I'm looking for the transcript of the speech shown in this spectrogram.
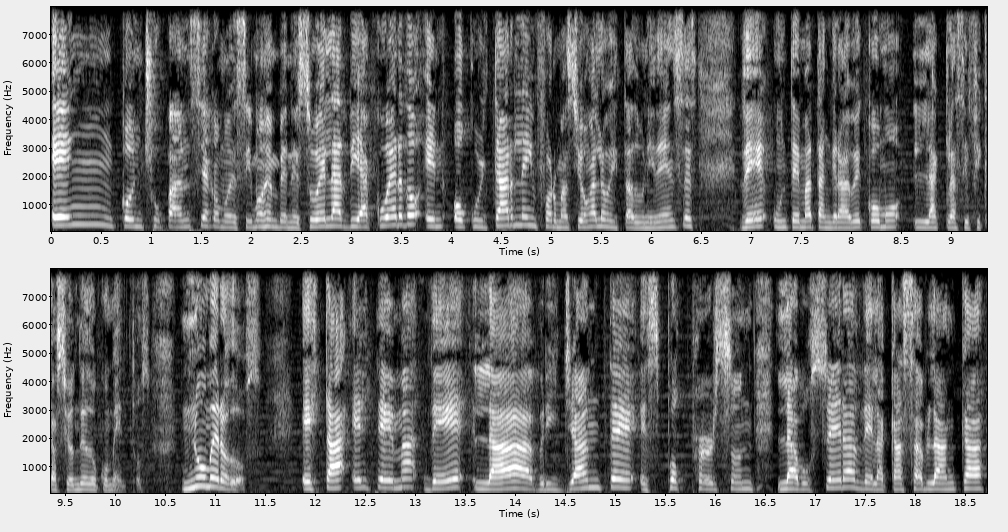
en conchupancia, como decimos en Venezuela, de acuerdo en ocultar la información a los estadounidenses de un tema tan grave como la clasificación de documentos. Número dos está el tema de la brillante spokesperson, la vocera de la Casa Blanca,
